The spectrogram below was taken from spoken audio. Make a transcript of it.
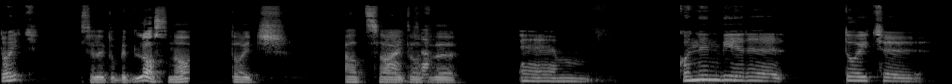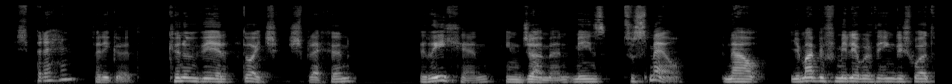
Deutsch? It's a little bit lost, no? Deutsch outside Ah, of the. Ähm, können wir Deutsch sprechen? Very good. Können wir Deutsch sprechen? Riechen in German means to smell. Now, you might be familiar with the English word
